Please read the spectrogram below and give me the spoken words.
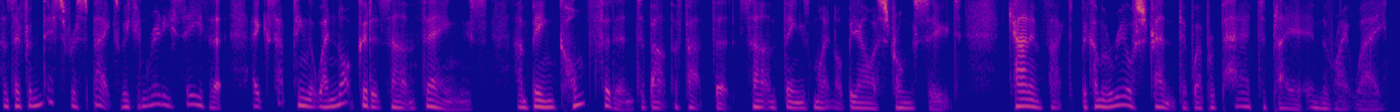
And so, from this respect, we can really see that accepting that we're not good at certain things and being confident about the fact that certain things might not be our strong suit can, in fact, become a real strength if we're prepared to play it in the right way.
